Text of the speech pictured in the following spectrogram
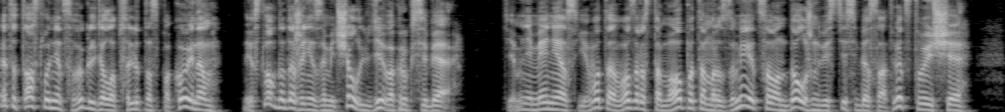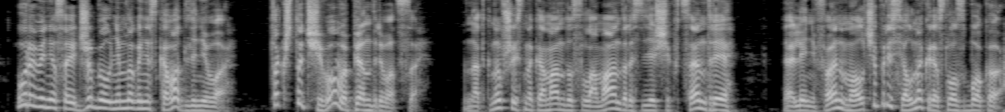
Этот асланец выглядел абсолютно спокойным и словно даже не замечал людей вокруг себя. Тем не менее, с его-то возрастом и опытом, разумеется, он должен вести себя соответствующе. Уровень SIG был немного низковат для него. Так что чего выпендриваться? Наткнувшись на команду Саламандр, сидящих в центре, Линь Фэн молча присел на кресло сбоку.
